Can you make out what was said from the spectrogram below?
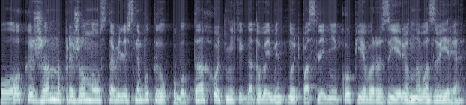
Лок и Жан напряженно уставились на бутылку, будто охотники, готовые метнуть последние копья в разъяренного зверя.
